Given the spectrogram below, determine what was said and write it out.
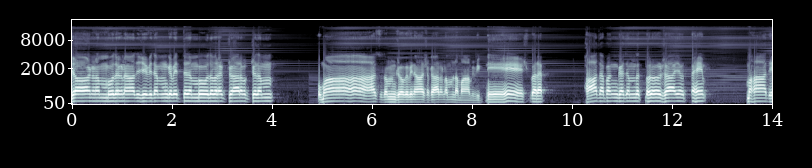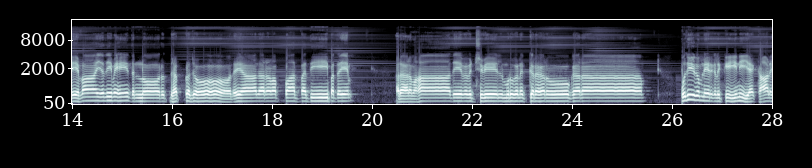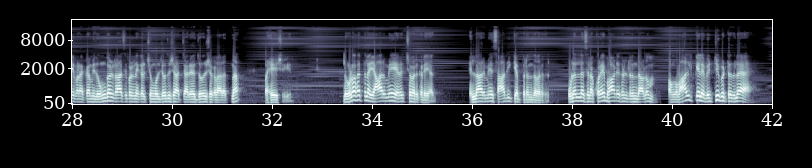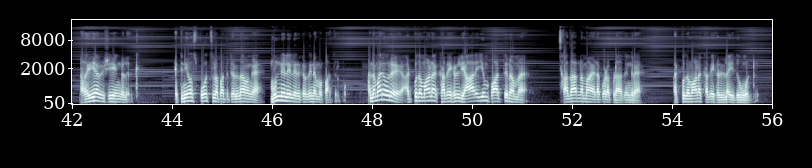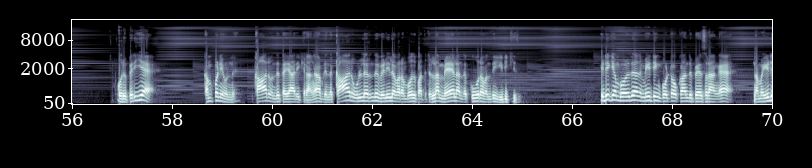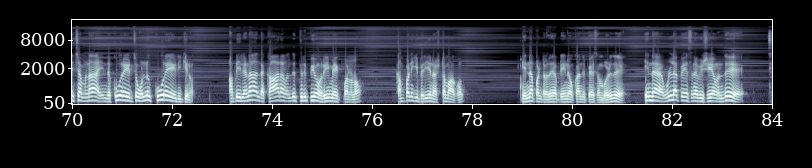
जाननं भूदगनादिजेविदं गवित्रदं भूतवरक्षारवक्षदं पुमासुदं जोगविनाशकारणं नमामि विघ्नेश्वर। पादपङ्कजं तत्पुरुषाय वत्महे महादेवाय धीमहि तन्नो रुद्रप्रचोदयादरमपार्वतीपते हर हर रुद्रप्रचोदयादरवपार्वतीपते रमहादेवेल्मुरुगणकरहरोगरा புதியுகம் நேயர்களுக்கு இனிய காலை வணக்கம். இது உங்கள் ராசிபலன் நிகழ்ச்சி. உங்கள் ஜோதிஷாச்சாரியர் ஜோதிஷ கலாரத்னா மகேஷ் இந்த உலகத்துல யாருமே இறைச்சவர் கிடையாது. எல்லாருமே சாதிக்க பிறந்தவர்கள். உடல்ல சில குறைபாடுகள் இருந்தாலும் அவங்க வாழ்க்கையில வெற்றி பெற்றதுல நிறைய விஷயங்கள் இருக்கு. எத்தனையோ ஸ்போர்ட்ஸ்ல பார்த்துட்டோம்னா அவங்க முன்னிலையில் இருக்கிறதையும் நம்ம பார்த்துருப்போம். அந்த மாதிரி ஒரு அற்புதமான கதைகள் யாரையும் பார்த்து நம்ம சாதாரணமாக இடப்படக்கூடாதுங்கிற அற்புதமான கதைகளில் இதுவும் ஒன்று. ஒரு பெரிய கம்பெனி ஒன்று கார் வந்து தயாரிக்கிறாங்க. அப்படி அந்த கார் உள்ளேருந்து வெளியில் வரும்போது பார்த்துட்டோம்னா மேலே அந்த கூரை வந்து இடிக்குது. இடிக்கும்பொழுது அந்த மீட்டிங் போட்டு உட்காந்து பேசுகிறாங்க நம்ம இடித்தோம்னா இந்த கூரை இடிச்ச ஒன்று கூரையை இடிக்கணும். அப்படி இல்லைன்னா அந்த காரை வந்து திருப்பியும் ரீமேக் பண்ணணும். கம்பெனிக்கு பெரிய நஷ்டமாகும். என்ன பண்ணுறது அப்படின்னு உட்காந்து பேசும்பொழுது இந்த உள்ளே பேசின விஷயம் வந்து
